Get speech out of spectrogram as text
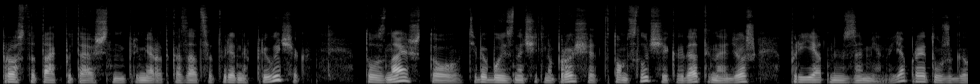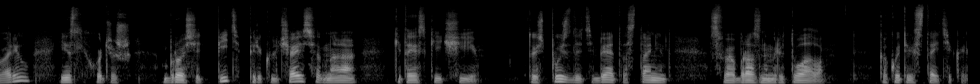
просто так пытаешься, например, отказаться от вредных привычек, то знай, что тебе будет значительно проще в том случае, когда ты найдешь приятную замену. Я про это уже говорил. Если хочешь бросить пить, переключайся на китайские чаи. То есть пусть для тебя это станет своеобразным ритуалом, какой-то эстетикой.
